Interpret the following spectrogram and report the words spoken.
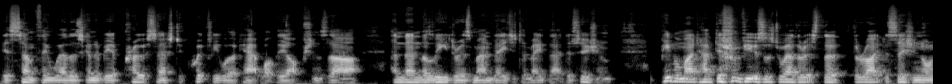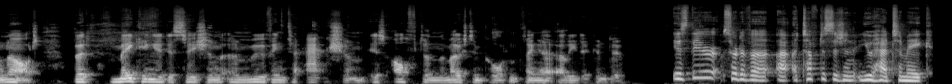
It's something where there's going to be a process to quickly work out what the options are. And then the leader is mandated to make that decision people might have different views as to whether it's the, the right decision or not, but making a decision and moving to action is often the most important thing a, a leader can do. Is there sort of a, a tough decision that you had to make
